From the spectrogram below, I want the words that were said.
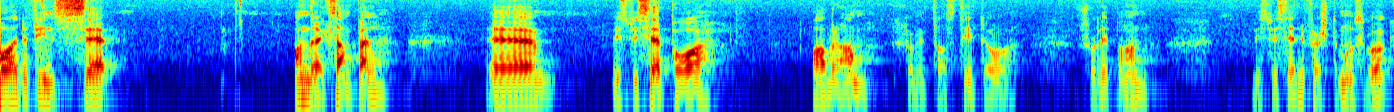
Og det fins eh, andre eksempel. Eh, hvis vi ser på Abraham, skal vi ta oss tid til å se litt på han. Hvis vi ser i første Mosebok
